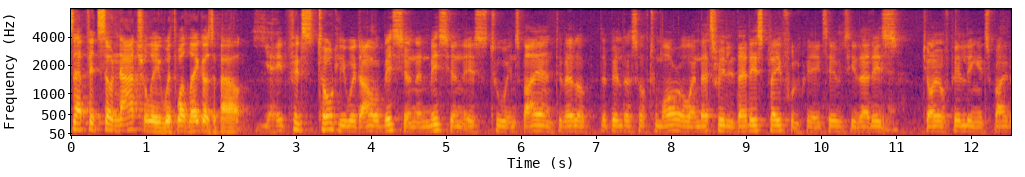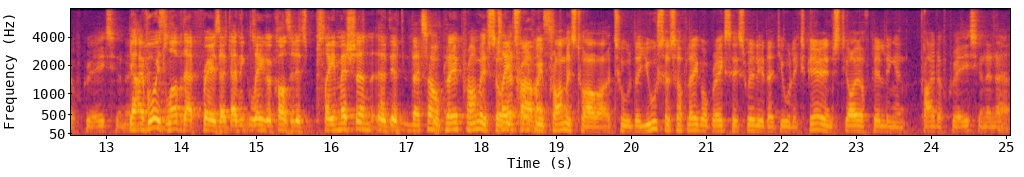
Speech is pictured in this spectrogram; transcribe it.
So that fits so naturally with what Lego's about. Yeah, it fits totally with our vision and mission is to inspire and develop the builders of tomorrow. And that's really, that is playful creativity. That is yeah. Joy of building, it's pride of creation. Yeah, I've always loved that phrase. I, I think Lego calls it its play mission. Uh, it, that's our play promise. So play that's promise. what we promise to our, to the users of Lego bricks is really that you will experience joy of building and pride of creation. And yeah.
